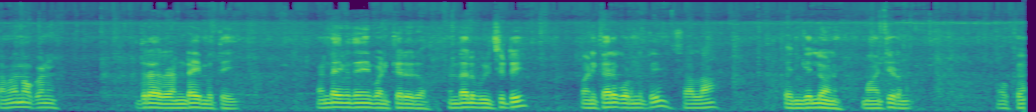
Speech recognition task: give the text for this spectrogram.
സമയം നോക്കണേ. ഇത്ര രണ്ടായിമ്പത്തേ. രണ്ടായിമ്പത്തേ പണിക്കാർ വരുമോ എന്തായാലും വിളിച്ചിട്ട് പണിക്കാരെ കൊടുന്നിട്ട് ശാല കരിങ്കല്ലുമാണ് മാറ്റിയിടണം. ഓക്കെ.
